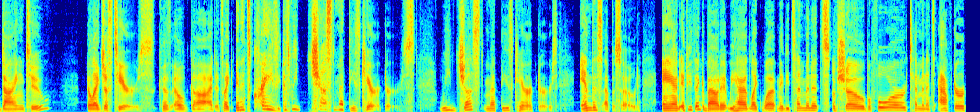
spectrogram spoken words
dying too," like just tears, because oh god, it's like, and it's crazy because we just met these characters. We just met these characters in this episode and if you think about it, we had like what, maybe 10 minutes of show before, 10 minutes after.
